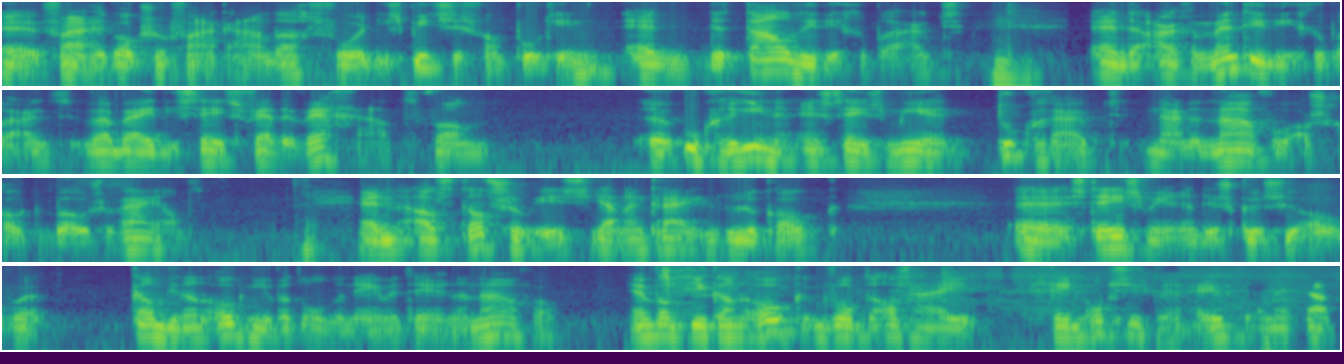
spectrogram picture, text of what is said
uh, vraag ik ook zo vaak aandacht voor die speeches van Poetin en de taal die hij gebruikt mhm. en de argumenten die hij gebruikt, waarbij hij steeds verder weggaat van uh, Oekraïne en steeds meer toekruipt naar de NAVO als grote boze vijand. En als dat zo is, ja, dan krijg je natuurlijk ook uh, steeds meer een discussie over, kan die dan ook niet wat ondernemen tegen de NAVO? En want je kan ook, bijvoorbeeld als hij geen opties meer heeft en hij gaat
